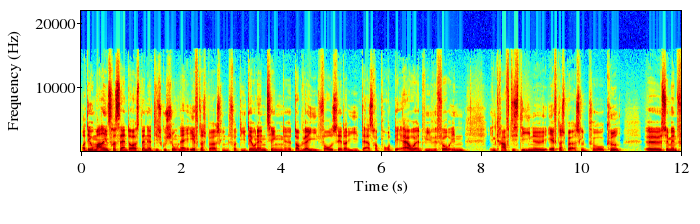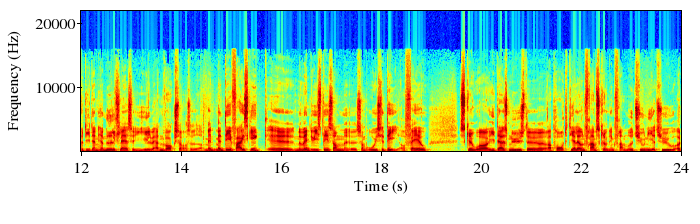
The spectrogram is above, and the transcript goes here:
Og det er jo meget interessant også, den her diskussion af efterspørgselen, fordi det er jo en anden ting, øh, WI forudsætter i deres rapport, det er jo, at vi vil få en, en kraftig stigende efterspørgsel på kød, øh, simpelthen fordi den her middelklasse i hele verden vokser osv. Men, men det er faktisk ikke øh, nødvendigvis det, som, øh, som OECD og FAO skriver i deres nyeste rapport. De har lavet en fremskrivning frem mod 2029, og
